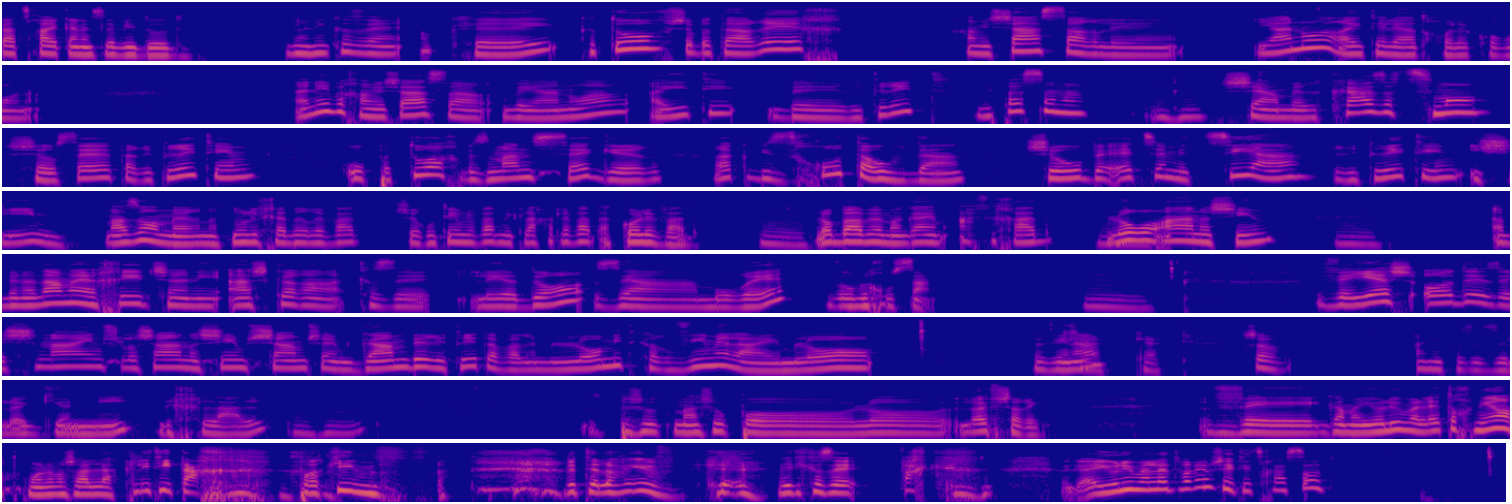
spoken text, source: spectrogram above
ואת צריכה להיכנס לבידוד. ואני כזה, אוקיי, כתוב שבתאריך 15 לינואר הייתי ליד חולה קורונה. אני ב-15 בינואר הייתי בריטריט ויפאסנה, mm-hmm. שהמרכז עצמו שעושה את הריטריטים, הוא פתוח בזמן סגר רק בזכות העובדה שהוא בעצם מציע ריטריטים אישיים. מה זה אומר? נתנו לי חדר לבד, שירותים לבד, מקלחת לבד, הכל לבד. Mm. לא באה במגע עם אף אחד, mm. לא רואה אנשים. Mm. הבן אדם היחיד שאני אשכרה כזה לידו זה המורה, והוא מחוסן. Mm. ויש עוד איזה שניים, שלושה אנשים שם שהם גם בריטריט, אבל הם לא מתקרבים אליי, הם לא... מבינה? כן, כן. עכשיו, אני כזה, זה לא הגיוני בכלל. Mm-hmm. זה פשוט משהו פה לא, לא אפשרי. וגם היו לי מלא תוכניות, כמו למשל להקליט איתך פרקים בתל אביב. כן. והייתי כזה, fuck. היו לי מלא דברים שהייתי צריכה לעשות.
